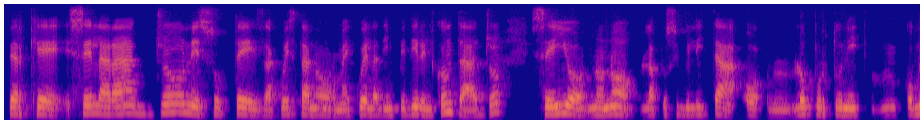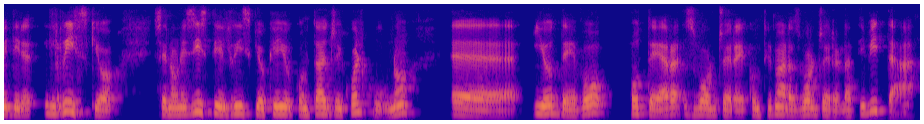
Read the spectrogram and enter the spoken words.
perché se la ragione sottesa a questa norma è quella di impedire il contagio, se io non ho la possibilità o l'opportunità, come dire, il rischio, se non esiste il rischio che io contagi qualcuno, eh, io devo poter svolgere, continuare a svolgere l'attività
